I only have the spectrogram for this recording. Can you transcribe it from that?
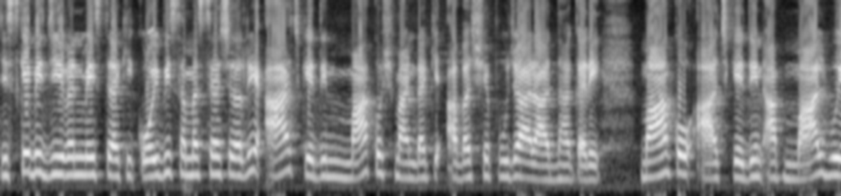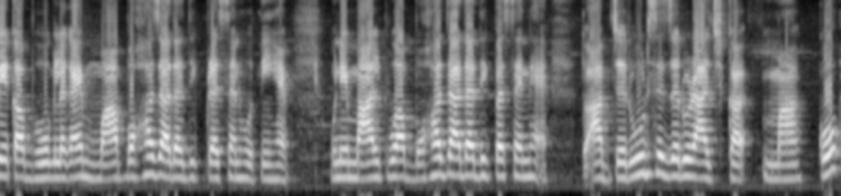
जिसके भी जीवन में इस तरह की कोई भी समस्या चल रही है आज के दिन माँ कुष्मांडा की अवश्य पूजा आराधना करें। माँ को आज के दिन आप मालपुए का भोग लगाएँ, माँ बहुत ज़्यादा अधिक प्रसन्न होती हैं। उन्हें मालपुआ बहुत ज़्यादा अधिक पसंद है। तो आप ज़रूर से ज़रूर आज का माँ को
